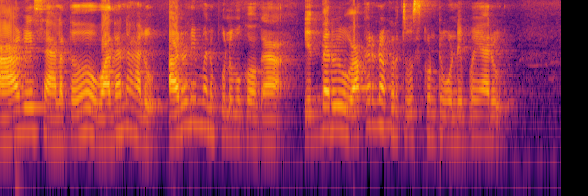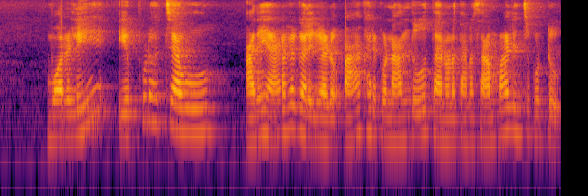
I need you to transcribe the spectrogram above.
ఆవేశాలతో వదనాలు అరుణిమను పులుముకోగా ఇద్దరూ ఒకరినొకరు చూసుకుంటూ ఉండిపోయారు. మురళి ఎప్పుడొచ్చావు? అని అడగగలిగాడు ఆఖరికి నందు తనను తను సంభాళించుకుంటూ.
